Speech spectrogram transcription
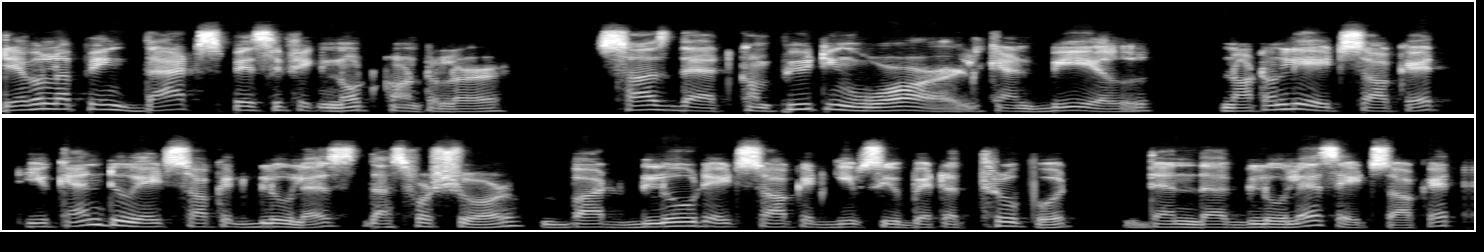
developing that specific node controller such that computing world can build not only eight socket, you can do eight socket glueless, that's for sure, but glued eight socket gives you better throughput than the glueless eight socket.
